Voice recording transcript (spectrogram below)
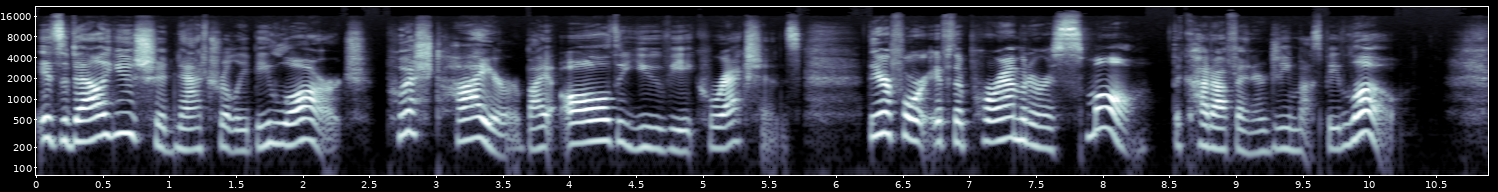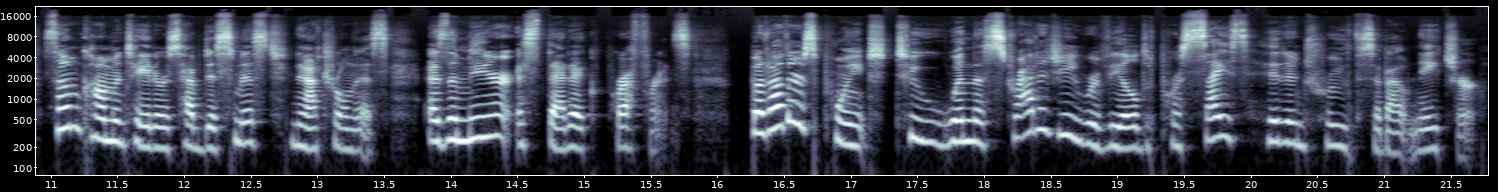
its value should naturally be large, pushed higher by all the UV corrections. Therefore, if the parameter is small, the cutoff energy must be low. Some commentators have dismissed naturalness as a mere aesthetic preference, but others point to when the strategy revealed precise hidden truths about nature.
